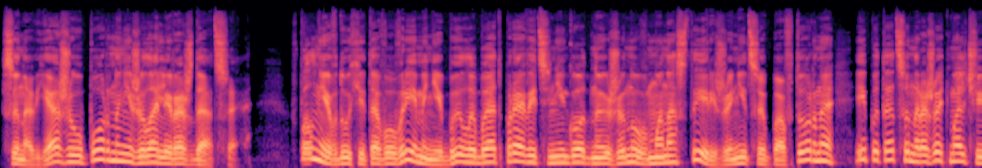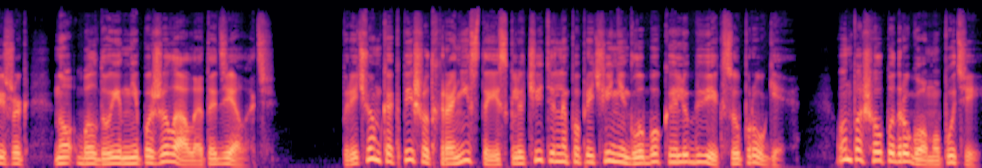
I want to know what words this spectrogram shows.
сыновья же упорно не желали рождаться — Вполне в духе того времени было бы отправить негодную жену в монастырь, жениться повторно и пытаться нарожать мальчишек, но Балдуин не пожелал это делать. Причем, как пишут хронисты, исключительно по причине глубокой любви к супруге. Он пошел по другому пути.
